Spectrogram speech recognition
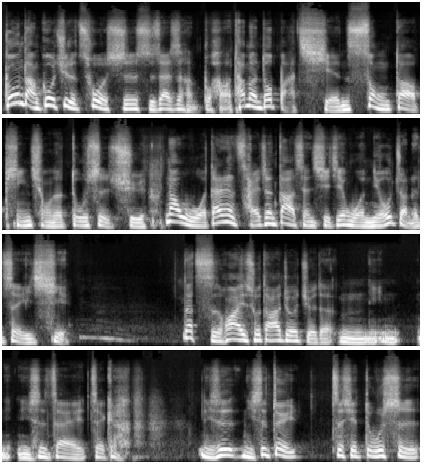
工党过去的措施实在是很不好，他们都把钱送到贫穷的都市区。那我担任财政大臣期间，我扭转了这一切。那此话一出，大家就会觉得，嗯，你你你是在这个。你是你是对这些都市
